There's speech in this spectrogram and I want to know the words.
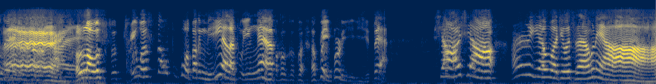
不是？哎，老师催我少不过，把个灭了，注意俺把个个个拐棍儿的一转，想想二爷我就走了。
